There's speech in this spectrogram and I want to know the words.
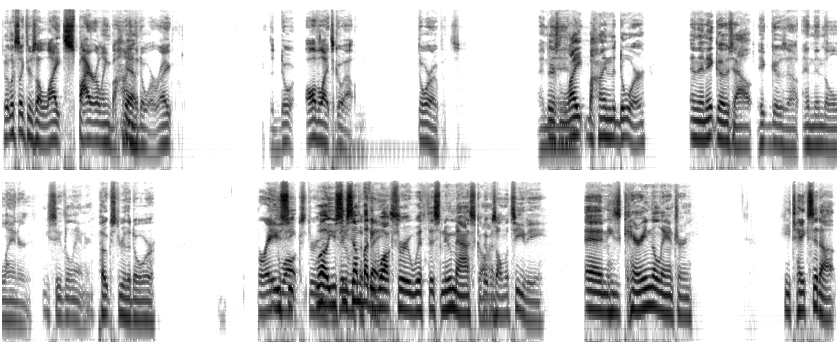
so it looks like there's a light spiraling behind Yeah. the door, right? The door, all the lights go out. Door opens. And There's then light behind the door, and then it goes out. It goes out, and then the lantern You see the lantern. pokes through the door. Bray You see, walks through. well, you dude see with the somebody walk face through with this new mask on, That was on the TV. and he's carrying the lantern. He takes it up.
